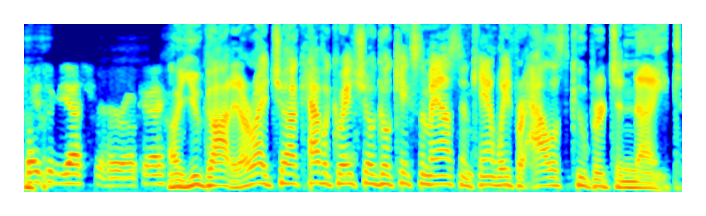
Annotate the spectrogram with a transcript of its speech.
play some yes for her, okay? Oh, you got it. All right, Chuck. Have a great show. Go kick some ass, and can't wait for Alice Cooper tonight.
